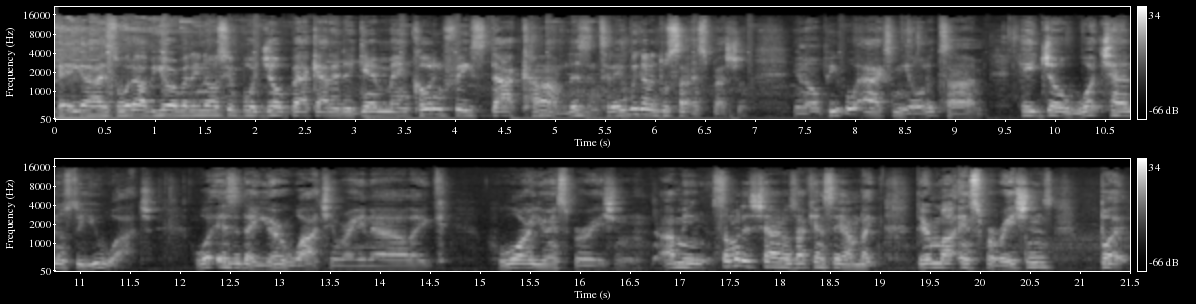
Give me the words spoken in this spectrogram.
Hey guys, what up? You already know it's your boy Joe back at it again, man. Codingphase.com. Listen, today we're gonna do something special. You know, people ask me all the time, hey Joe, what channels do you watch? What is it that you're watching right now? Like, who are your inspiration? I mean, some of these channels I can't say I'm like they're my inspirations, but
